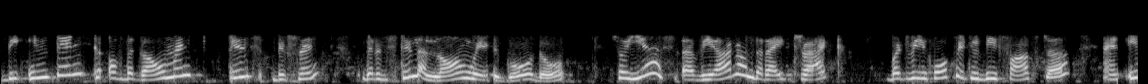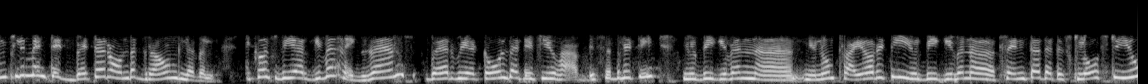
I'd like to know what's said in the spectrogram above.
The intent of the government is different. There is still a long way to go, though. So, yes, uh, we are on the right track, but we hope it will be faster and implemented better on the ground level. Because we are given exams where we are told that if you have disability you'll be given uh, you know priority you'll be given a center that is close to you.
